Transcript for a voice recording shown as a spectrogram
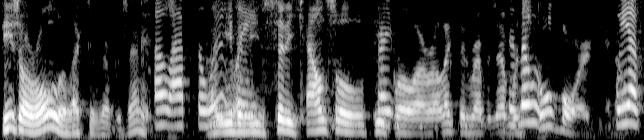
these are all elected representatives. oh right? absolutely Even these city council Right. people are elected representatives, Although school board. you we have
